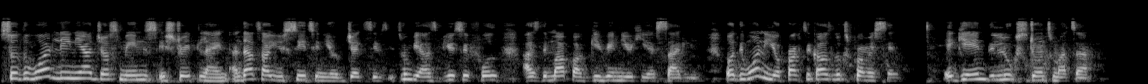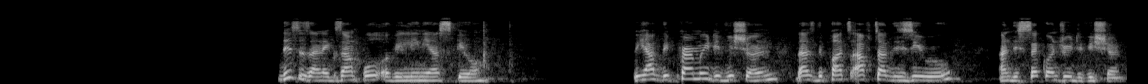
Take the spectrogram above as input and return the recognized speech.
So the word linear just means a straight line, and that's how you see it in your objectives. It won't be as beautiful as the map I've given you here, sadly. But the one in your practicals looks promising. Again, the looks don't matter. This is an example of a linear scale. We have the primary division, that's the part after the zero, and the secondary division.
